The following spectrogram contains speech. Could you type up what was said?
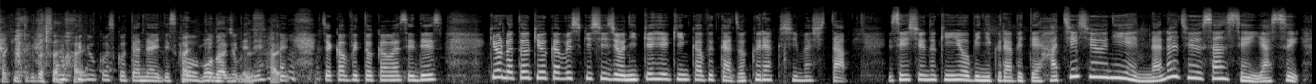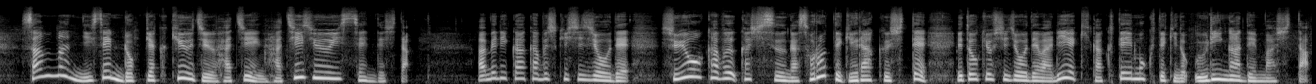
先言ってください。はい、残すことはないですか？はい、もう大丈夫です。はい、じゃあ株と為替です。今日の東京株式市場日経平均株価続落しました。先週の金曜日に比べて82円73銭安い3万2698円81銭でした。アメリカ株式市場で主要株価指数が揃って下落して東京市場では利益確定目的の売りが出ました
